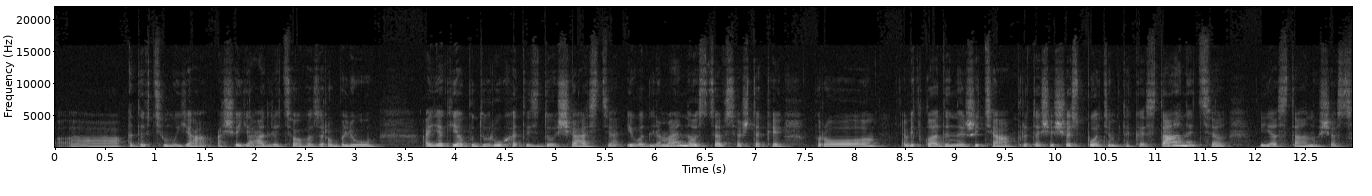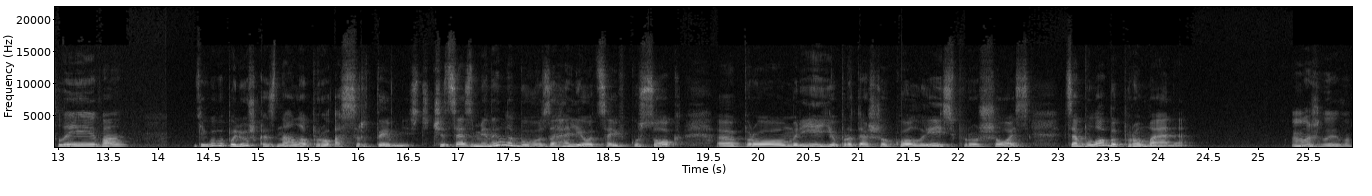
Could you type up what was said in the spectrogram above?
а де в цьому я, а що я для цього зроблю а як я буду рухатись до щастя. І от для мене ось це все ж таки про відкладене життя, про те, що щось потім таке станеться, і я стану щаслива. Якби Попелюшка знала про асертивність, чи це змінило б взагалі оцей вкусок е, про мрію, про те, що колись, про щось, це було би про мене? Можливо.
